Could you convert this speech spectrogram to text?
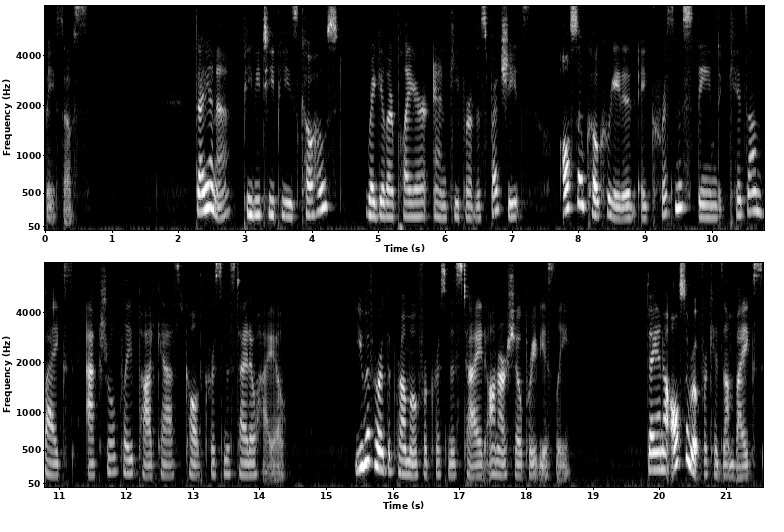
Besos. Diana, PBTP's co host, regular player, and keeper of the spreadsheets, also co created a Christmas themed Kids on Bikes actual play podcast called Christmastide Ohio. You have heard the promo for Christmastide on our show previously. Diana also wrote for Kids on Bikes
